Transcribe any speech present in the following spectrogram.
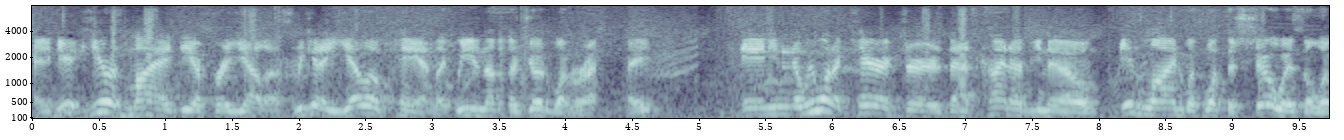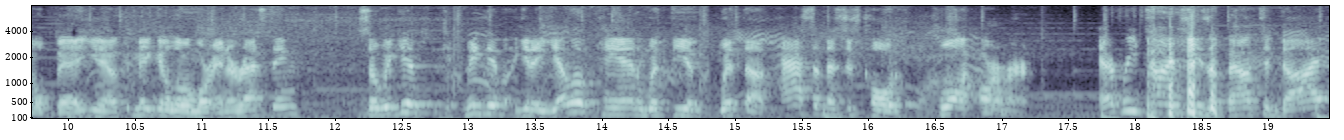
And here, here was my idea for a yellow. So we get a yellow pan, like we need another good one, right? And you know, we want a character that's kind of you know in line with what the show is a little bit. You know, make it a little more interesting. So we give we give get a yellow pan with the with a passive that's just called plot armor. Every time she's about to die,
